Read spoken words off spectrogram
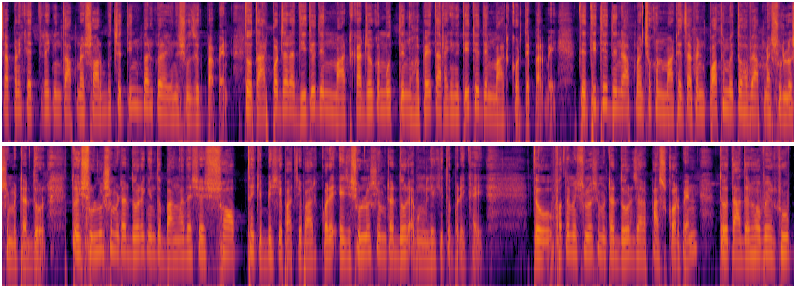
জাম্পের ক্ষেত্রে কিন্তু আপনার সর্বোচ্চ তিনবার করে কিন্তু সুযোগ সুযোগ পাবেন। তো তারপর যারা দ্বিতীয় দিন মাঠ কার্যক্রম উত্তীর্ণ হবে, তারা কিন্তু তৃতীয় দিন মাঠ করতে পারবে। তো তৃতীয় দিন আপনার যখন মাঠে যাবেন, প্রথমে তো হবে আপনার ষোলোশো মিটার দৌড়। তো এই ষোলোশো মিটার দৌড়ে কিন্তু বাংলাদেশের সব থেকে বেশি পাচি পার করে এই যে ষোলোশো মিটার দৌড় এবং লিখিত পরীক্ষায়। তো প্রথমে ষোলোশো মিটার দৌড় যারা পাস করবেন, তো তাদের হবে রুপ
